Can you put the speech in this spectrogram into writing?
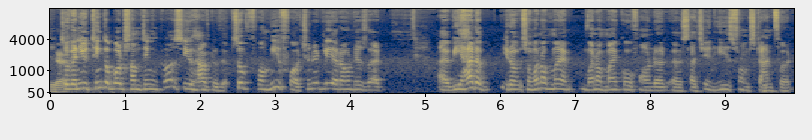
Yeah, so when you think about something across you have to do so for me fortunately around is that uh, we had a you know so one of my one of my co-founder uh, sachin he's from stanford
